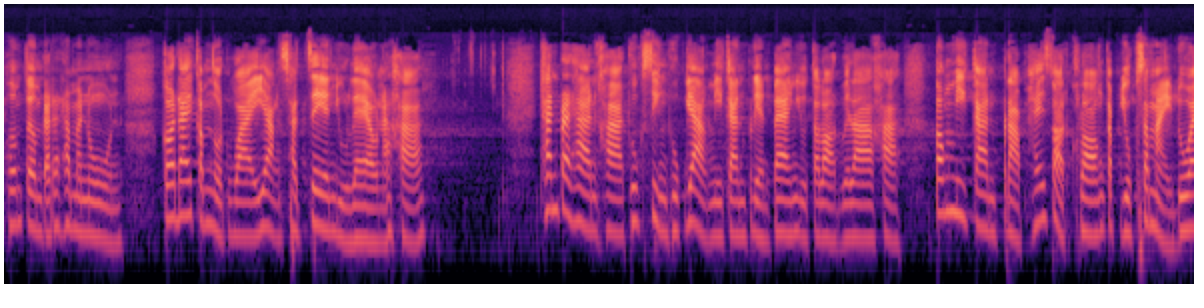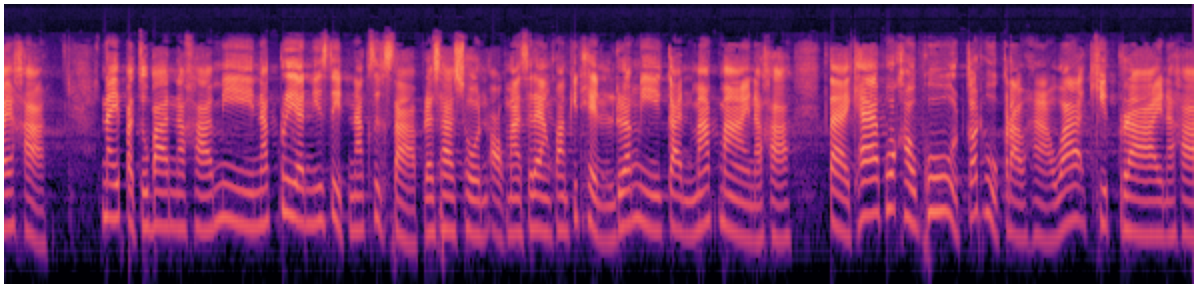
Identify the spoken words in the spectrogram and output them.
เพิ่มเติมรัฐธรรมนูญ ก็ได้กำหนดไว้อย่างชัดเจนอยู่แล้วนะคะ ท่านประธานคะทุกสิ่งทุกอย่างมีการเปลี่ยนแปลงอยู่ตลอดเวลาค่ะ ต้องมีการปรับให้สอดคล้องกับยุคสมัยด้วยค่ะ ในปัจจุบันนะคะมีนักเรียนนิสิตนักศึกษาประชาชนออกมาแสดงความคิดเห็นเรื่องนี้กันมากมายนะคะ แต่แค่พวกเขาพูดก็ถูกกล่าวหาว่าคิดร้ายนะคะ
